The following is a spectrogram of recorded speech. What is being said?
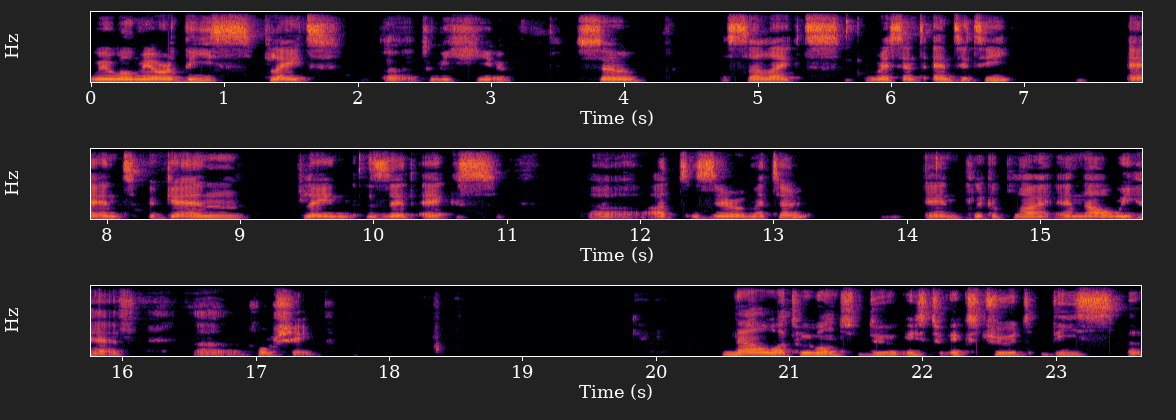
we will mirror this plate uh, to be here. So select recent entity and again plane ZX uh, at 0 meter and click apply and now we have uh, for shape. Now what we want to do is to extrude this uh,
